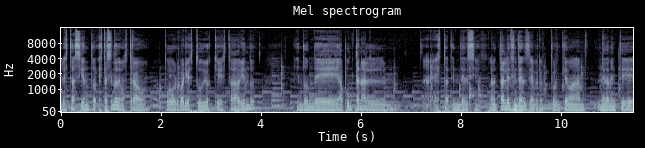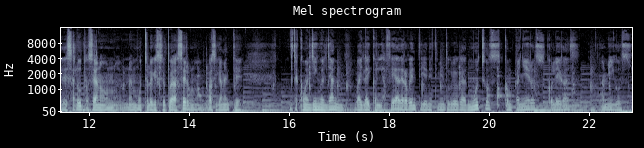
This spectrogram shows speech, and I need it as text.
lo está siendo, está siendo demostrado por varios estudios que estaba viendo en donde apuntan al, a esta tendencia, lamentable tendencia, pero por un tema netamente de salud, o sea, no, no, es mucho lo que se puede hacer, uno básicamente, esto es como el jingle yang, baila con la fea de repente y en este momento creo que muchos compañeros, colegas, amigos,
